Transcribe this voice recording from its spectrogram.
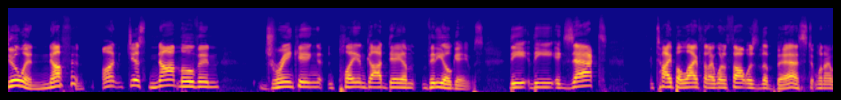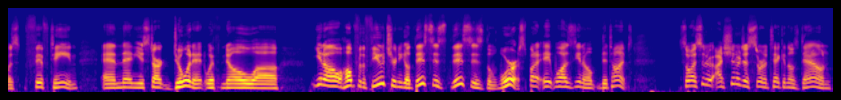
doing nothing, on just not moving, drinking, playing goddamn video games. The the exact type of life that I would have thought was the best when I was 15 and then you start doing it with no uh you know hope for the future and you go this is this is the worst but it was you know the times. So I should I should have just sort of taken those down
